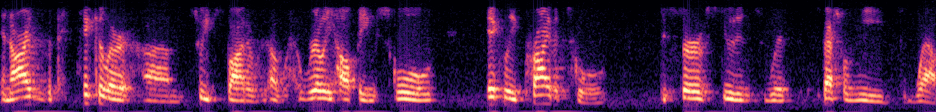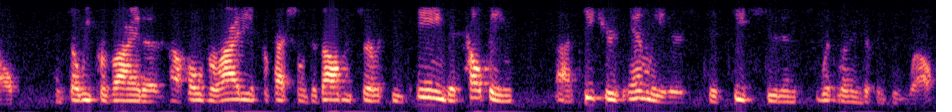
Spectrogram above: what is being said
And ours is a particular um, sweet spot of, of really helping schools, particularly private schools, to serve students with special needs well. And so we provide a, a whole variety of professional development services aimed at helping uh, teachers and leaders to teach students with learning differences well.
